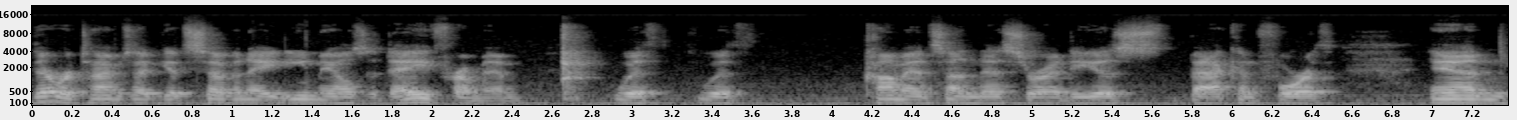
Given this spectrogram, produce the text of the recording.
there were times I'd get seven, eight emails a day from him with with comments on this or ideas back and forth. And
